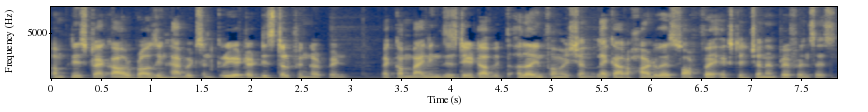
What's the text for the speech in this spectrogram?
companies track our browsing habits and create a digital fingerprint by combining this data with other information like our hardware, software, extension and preferences.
